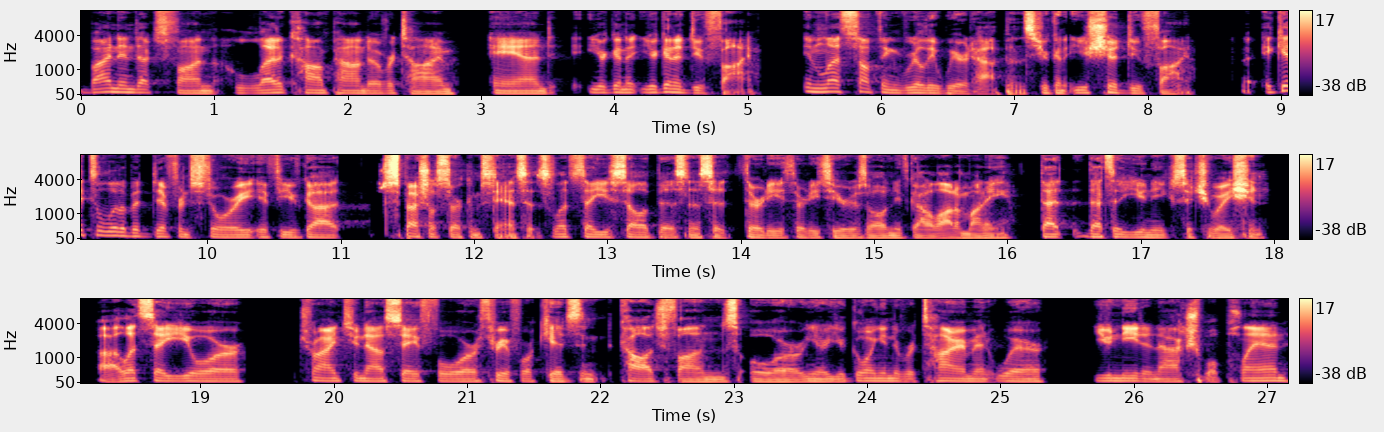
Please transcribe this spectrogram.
Buy an index fund, let it compound over time, and you're gonna you're gonna do fine. Unless something really weird happens, you're gonna you should do fine. It gets a little bit different story if you've got special circumstances. Let's say you sell a business at 30, 32 years old and you've got a lot of money. That that's a unique situation. Uh, let's say you're trying to now save for three or four kids in college funds or you know you're going into retirement where you need an actual plan.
